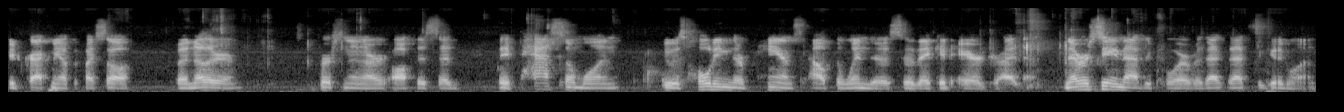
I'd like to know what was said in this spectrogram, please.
it'd crack me up if I saw. But another person in our office said they passed someone who was holding their pants out the window so they could air dry them. Never seen that before, but that that's a good one.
